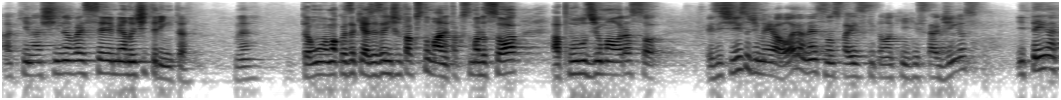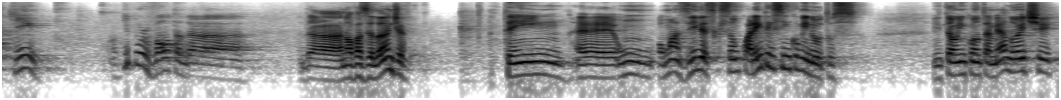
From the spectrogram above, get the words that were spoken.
aqui na China vai ser meia-noite e trinta, né? Então é uma coisa que às vezes a gente não está acostumado, está acostumado só a pulos de uma hora só. Existe isso de meia hora, né? São os países que estão aqui riscadinhos. E tem aqui aqui por volta da, da Nova Zelândia, tem é, um, umas ilhas que são 45 minutos. Então, enquanto é meia-noite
